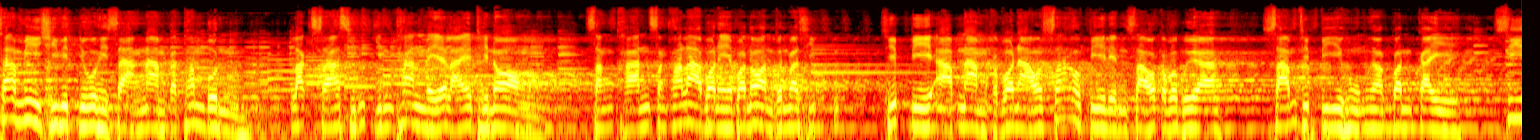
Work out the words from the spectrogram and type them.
สามีชีวิตอยู่ให้สร้างน้ำกระทำบุญ รักษาศีลกินท่านไว้หลายพี่น้อง สังขารสังขาราบ่เนบ่นอนเพิ่นว่าสิบสิบปีอาบน้ำกับบ่หนาวเศร้าปีเล่นเสากับบ่เบื่อสามสิบปีหูเมือกก่อนไก่ สี่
